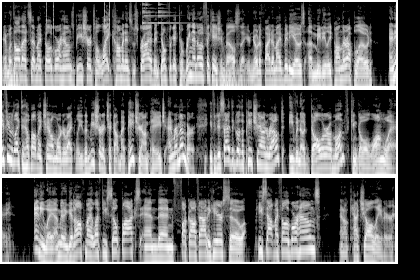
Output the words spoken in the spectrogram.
And with all that said, my fellow Gorehounds, be sure to like, comment, and subscribe, and don't forget to ring that notification bell so that you're notified of my videos immediately upon their upload. And if you would like to help out my channel more directly, then be sure to check out my Patreon page. And remember, if you decide to go the Patreon route, even a dollar a month can go a long way. Anyway, I'm going to get off my lefty soapbox and then fuck off out of here. So peace out, my fellow Gorehounds, and I'll catch y'all later.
